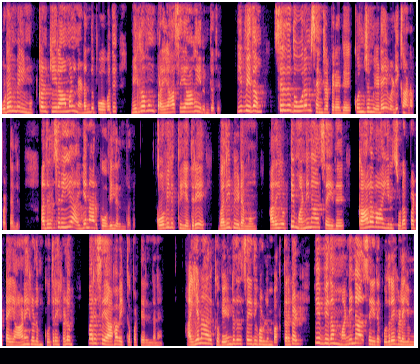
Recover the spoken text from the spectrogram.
உடம்பில் முட்கள் கீறாமல் நடந்து போவது மிகவும் பிரயாசையாக இருந்தது. இவ்விதம் சிறிது தூரம் சென்ற பிறகு கொஞ்சம் இடைவெளி காணப்பட்டது. அதில் சிறிய ஐயனார் கோவில் இருந்தது. கோவிலுக்கு எதிரே பலிபீடமும் அதையொட்டி மண்ணினால் செய்து காலவாயில் சுடப்பட்ட யானைகளும் குதிரைகளும் வரிசையாக வைக்கப்பட்டிருந்தன. ஐயனாருக்கு வேண்டுதல் செய்து கொள்ளும் பக்தர்கள் இவ்விதம் மண்ணினால் செய்த குதிரைகளையும்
